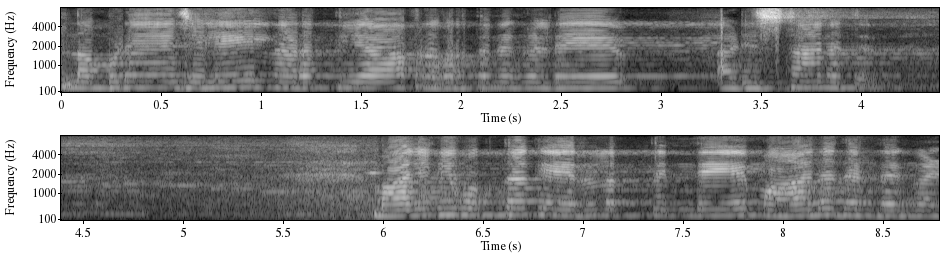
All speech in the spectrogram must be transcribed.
നമ്മുടെ ജില്ലയിൽ നടത്തിയ പ്രവർത്തനങ്ങളുടെ അടിസ്ഥാനത്തിൽ മാലിന്യമുക്ത കേരളത്തിന്റെ മാനദണ്ഡങ്ങൾ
